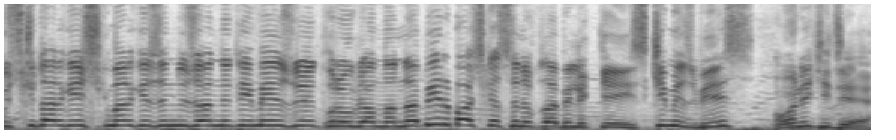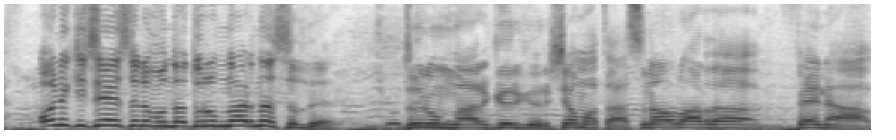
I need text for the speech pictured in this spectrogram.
Üsküdar Gençlik Merkezi'nin düzenlediği mezuniyet programlarında bir başka sınıfla birlikteyiz. Kimiz biz? 12C. 12C sınıfında durumlar nasıldı? Durumlar gırgır, şamata, sınavlarda fena.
